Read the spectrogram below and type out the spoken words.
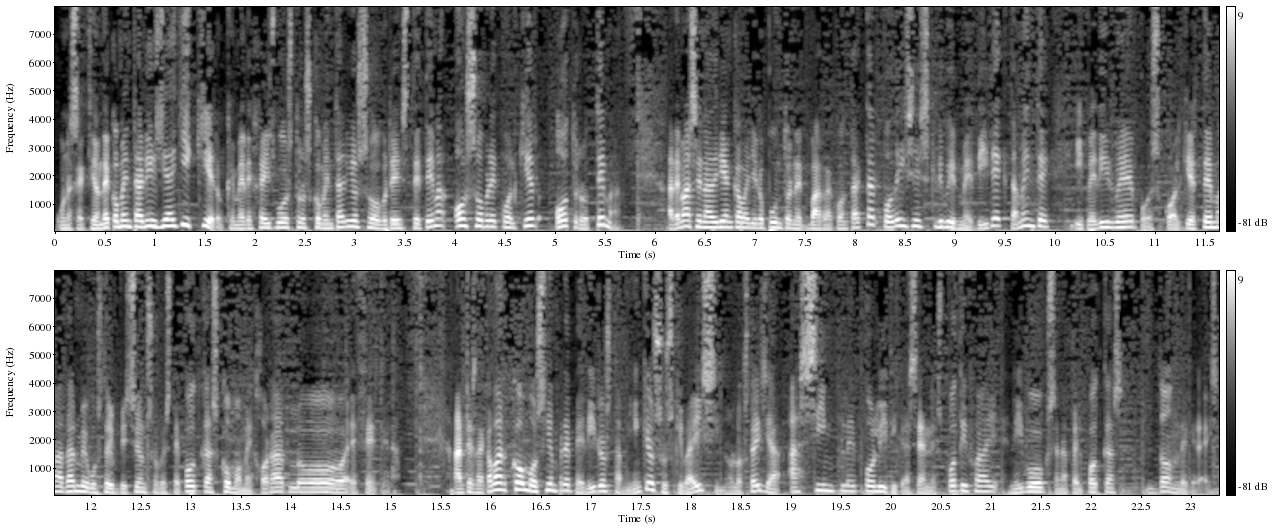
una sección de comentarios y allí quiero que me dejéis vuestros comentarios sobre este tema o sobre cualquier otro tema. Además en adriancaballero.net barra contactar podéis escribirme directamente y pedirme pues cualquier tema, darme vuestra impresión sobre este podcast, cómo mejorarlo, etcétera. Antes de acabar, como siempre, pediros también que os suscribáis, si no lo estáis ya, a Simple Política, sea en Spotify, en eBooks, en Apple Podcasts, donde queráis.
